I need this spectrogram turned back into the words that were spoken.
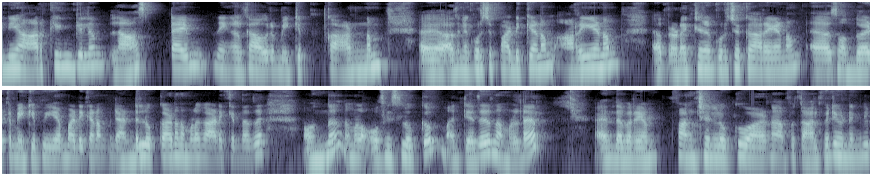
ഇനി ആർക്കെങ്കിലും ലാസ്റ്റ് ടൈം നിങ്ങൾക്ക് ആ ഒരു മേക്കപ്പ് കാണണം. അതിനെക്കുറിച്ച് പഠിക്കണം അറിയണം പ്രൊഡക്റ്റിനെ കുറിച്ചൊക്കെ അറിയണം സ്വന്തമായിട്ട് മേക്കപ്പ് ചെയ്യാൻ പഠിക്കണം. രണ്ട് ലുക്കാണ് നമ്മൾ കാണിക്കുന്നത്. ഒന്ന് നമ്മൾ ഓഫീസ് ലുക്കും മറ്റേത് നമ്മളുടെ എന്താ പറയുക ഫങ്ഷൻ ലുക്കുമാണ് അപ്പോൾ താല്പര്യമുണ്ടെങ്കിൽ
